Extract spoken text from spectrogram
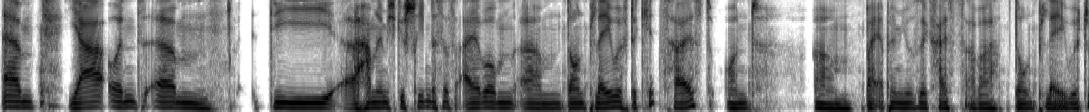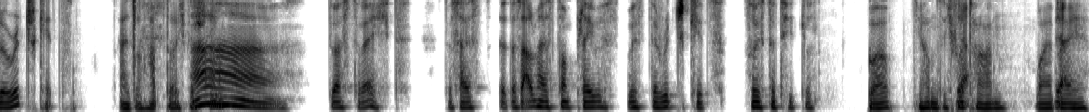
Ähm, ja, und ähm, die äh, haben nämlich geschrieben, dass das Album ähm, Don't Play with the Kids heißt und ähm, bei Apple Music heißt es aber Don't Play with the Rich Kids. Also habt ihr euch verstanden. Ah, du hast recht. Das heißt, äh, das Album heißt Don't Play with, with the Rich Kids. So ist der Titel. Ja, die haben sich vertan. Ja. Weil ja. bei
